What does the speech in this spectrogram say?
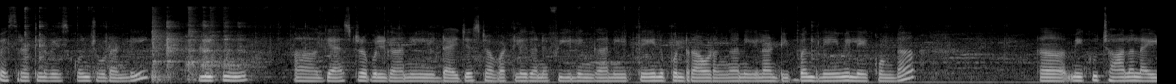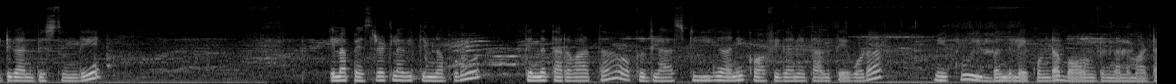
పెసరట్లు వేసుకొని చూడండి. మీకు గ్యాస్ ట్రబుల్ కానీ డైజెస్ట్ అవ్వట్లేదు అనే ఫీలింగ్ కానీ తేనుపులు రావడం కానీ ఇలాంటి ఇబ్బందులు ఏమీ లేకుండా మీకు చాలా లైట్గా అనిపిస్తుంది. ఇలా పెసరట్లు అవి తిన్నప్పుడు తిన్న తర్వాత ఒక గ్లాస్ టీ కానీ కాఫీ కానీ తాగితే కూడా మీకు ఇబ్బంది లేకుండా బాగుంటుందన్నమాట.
